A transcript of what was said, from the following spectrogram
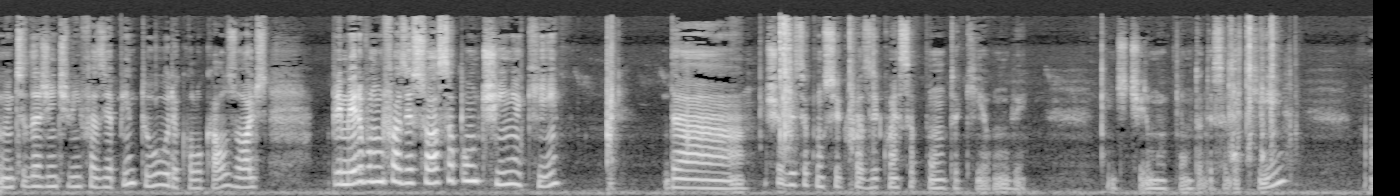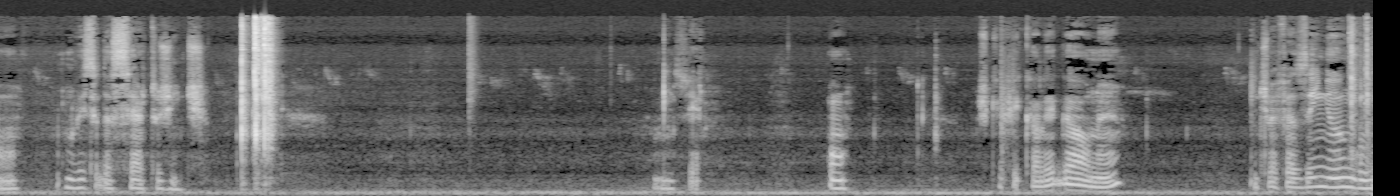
Antes da gente vir fazer a pintura, colocar os olhos. Primeiro, vamos fazer só essa pontinha aqui da... Deixa eu ver se eu consigo fazer com essa ponta aqui, ó, vamos ver. A gente tira uma ponta dessa daqui, ó. Vamos ver se dá certo, gente. Vamos ver. Ó. Acho que fica legal, né? A gente vai fazer em ângulo.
